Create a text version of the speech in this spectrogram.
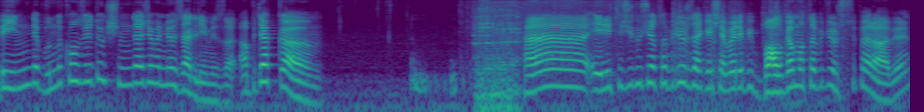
beyninde bunu kontrol ediyorduk. Şimdi acaba ne özelliğimiz var? Aa bir dakika. Ha, eritici güç atabiliyoruz arkadaşlar. Böyle bir balgam atabiliyoruz. Süper abi.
